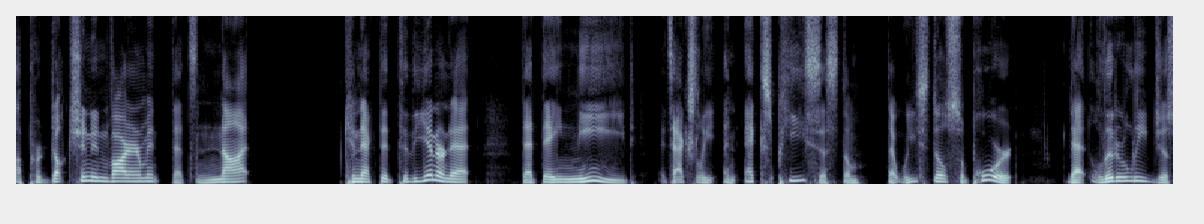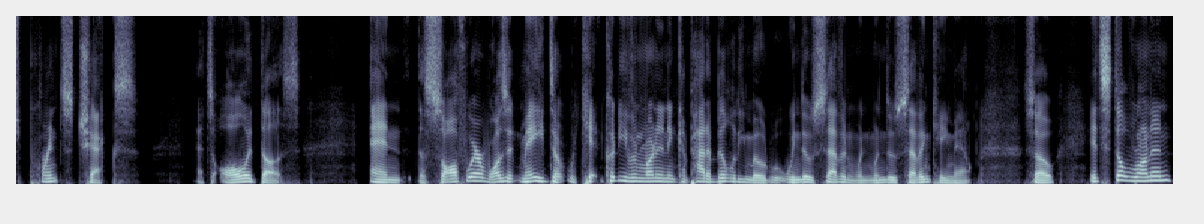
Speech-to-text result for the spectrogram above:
a production environment that's not connected to the internet that they need. It's actually an XP system that we still support that literally just prints checks. That's all it does. And the software wasn't made to, we couldn't even run it in compatibility mode with Windows 7 when Windows 7 came out. So it's still running.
